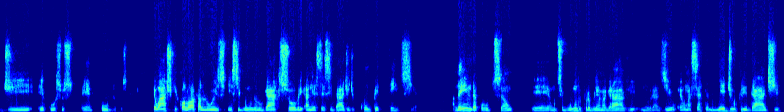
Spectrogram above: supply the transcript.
de recursos é, públicos. Eu acho que coloca luz, em segundo lugar, sobre a necessidade de competência. Além da corrupção, é, um segundo problema grave no Brasil é uma certa mediocridade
